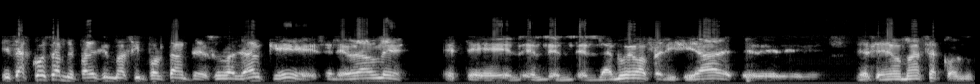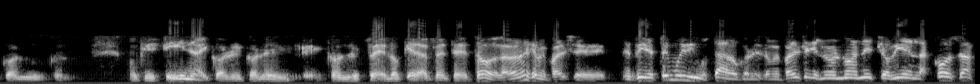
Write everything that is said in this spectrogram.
esas cosas me parecen más importantes de subrayar que celebrarle este, la nueva felicidad este, de del señor Massa con, con, Cristina y con, con, el, con lo que era el frente de todo. La verdad es que me parece, en fin, estoy muy disgustado con eso. Me parece que no, no han hecho bien las cosas.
